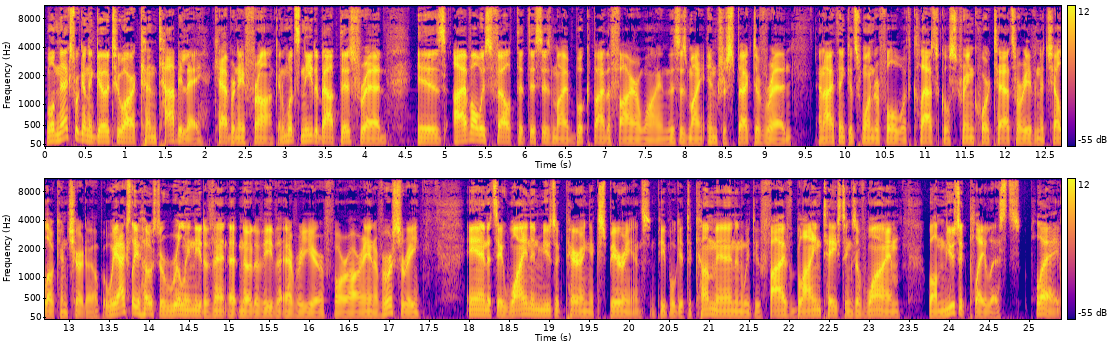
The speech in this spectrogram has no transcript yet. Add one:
Well, next we're going to go to our Cantabile Cabernet Franc. And what's neat about this red is I've always felt that this is my book by the fire wine. This is my introspective red. And I think it's wonderful with classical string quartets or even a cello concerto. But we actually host a really neat event at Notaviva every year for our anniversary. And it's a wine and music pairing experience. And people get to come in and we do five blind tastings of wine while music playlists play.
